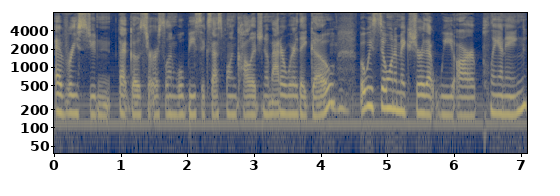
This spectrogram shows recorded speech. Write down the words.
every student that goes to Ursuline will be successful in college no matter where they go. Mm-hmm. But we still want to make sure that we are planning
